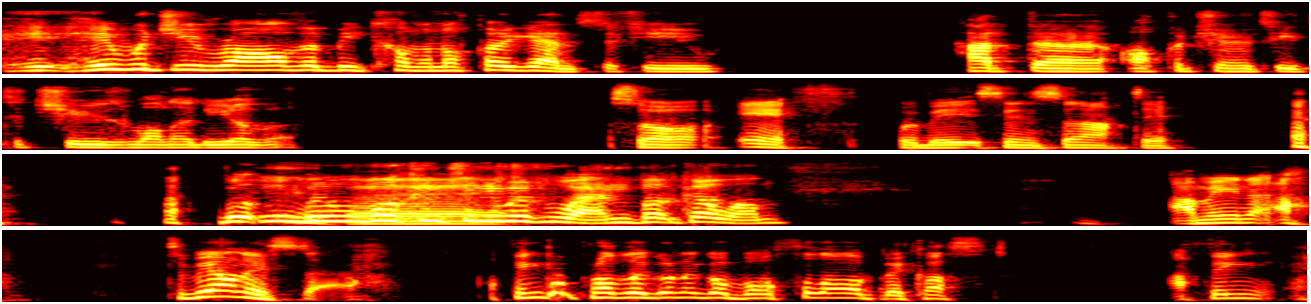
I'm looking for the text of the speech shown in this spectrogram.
Who, who would you rather be coming up against if you had the opportunity to choose one or the other? So if we beat Cincinnati, We'll, we'll, we'll continue Uh, with when, but go on. I mean, uh, to be honest, uh, I think I'm probably going to go Buffalo because I think I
